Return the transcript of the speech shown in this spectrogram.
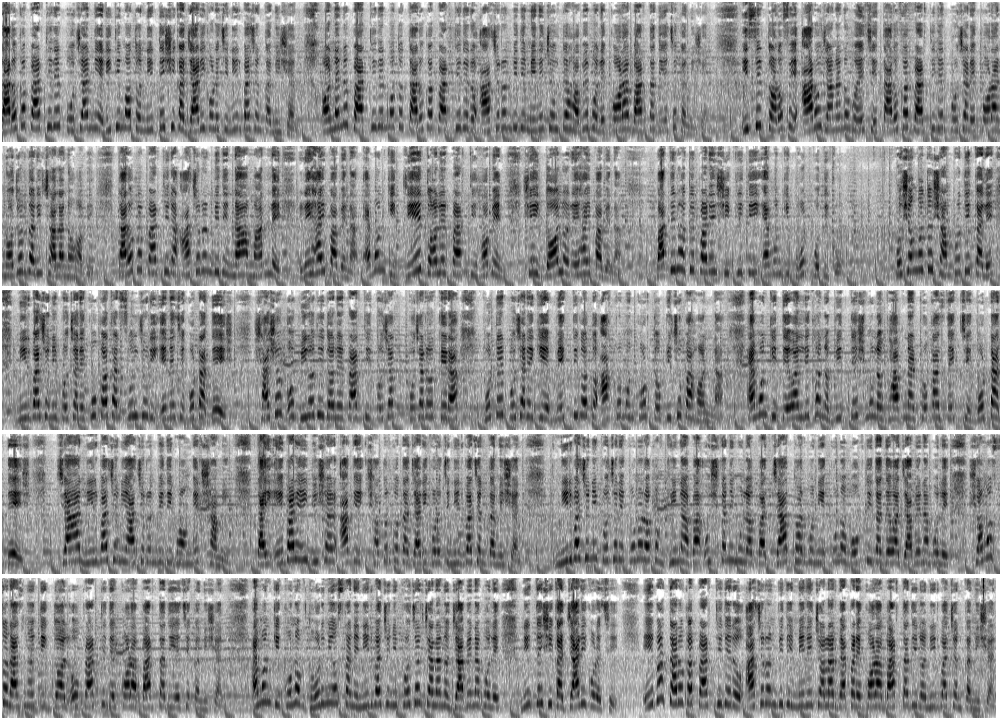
তারকা প্রার্থীদের প্রচার নিয়ে রীতিমতো নির্দেশিকা জারি করেছে নির্বাচন কমিশন। অন্যান্য প্রার্থীদের মতো তারকা প্রার্থীদেরও আচরণবিধি মেনে চলতে হবে বলে কড়া বার্তা দিয়েছে কমিশন। ইসির তরফে আরও জানানো হয়েছে, তারকা প্রার্থীদের প্রচারে কড়া নজরদারি চালানো হবে। তারকা প্রার্থীরা আচরণবিধি না মানলে রেহাই পাবে না। এমনকি যে দলের প্রার্থী হবেন, সেই দলও রেহাই পাবে না। বাতিল হতে পারে স্বীকৃতি, এমনকি ভোট প্রতীকও। প্রসঙ্গত, সাম্প্রতিককালে নির্বাচনী প্রচারে কুকথার ফুলঝুরি এনেছে গোটা দেশ। শাসক ও বিরোধী দলের প্রার্থী প্রচার প্রচারকেরা ভোটের প্রচারে গিয়ে ব্যক্তিগত আক্রমণ করতেও পিছুপা হন না। এমনকি দেওয়াল লিখন বিদ্বেষমূলক ভাবনার প্রকাশ দেখছে গোটা দেশ। যা নির্বাচনী আচরণবিধি ভঙ্গের সামিল। তাই এবার এই বিষয়ের আগে সতর্কতা জারি করেছে নির্বাচন কমিশন। নির্বাচনী প্রচারে কোনো রকম ঘৃণা বা উস্কানিমূলক বা জাত ধর্ম নিয়ে কোনো বক্তৃতা দেওয়া যাবে না বলে সমস্ত রাজনৈতিক দল ও প্রার্থীদের কড়া বার্তা দিয়েছে কমিশন। এমনকি কোনো ধর্মীয় স্থানে নির্বাচনী প্রচার চালানো যাবে না বলে নির্দেশিকা জারি করেছে। এবার তারকা প্রার্থীদেরও আচরণবিধি মেনে চলার ব্যাপারে কড়া বার্তা দিল নির্বাচন কমিশন।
